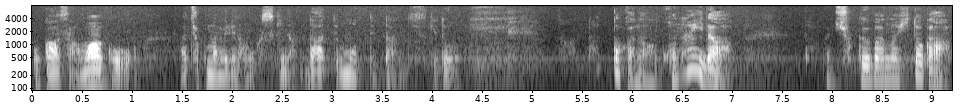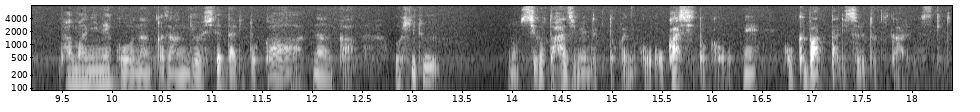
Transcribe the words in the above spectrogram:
お母さんはこうあチョコまみれの方が好きなんだって思ってたんですけど何だったかなこないだ職場の人がたまにねこうなんか残業してたりとかなんかお昼の仕事始めの時とかにこうお菓子とかをねこう配ったりする時があるんですけど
